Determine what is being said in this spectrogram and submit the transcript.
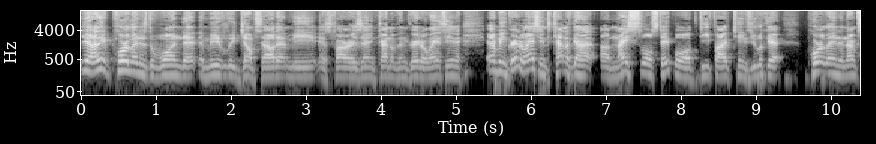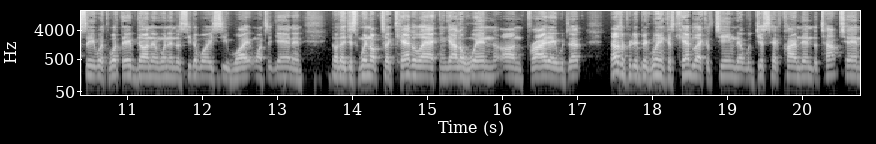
Yeah, I think Portland is the one that immediately jumps out at me as far as in kind of in Greater Lansing. I mean, Greater Lansing's kind of got a nice little staple of D5 teams. You look at Portland, and obviously with what they've done and winning the CWAC White once again, and you know they just went up to Cadillac and got a win on Friday, which that that was a pretty big win because Cadillac is a team that would just have climbed in the top ten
